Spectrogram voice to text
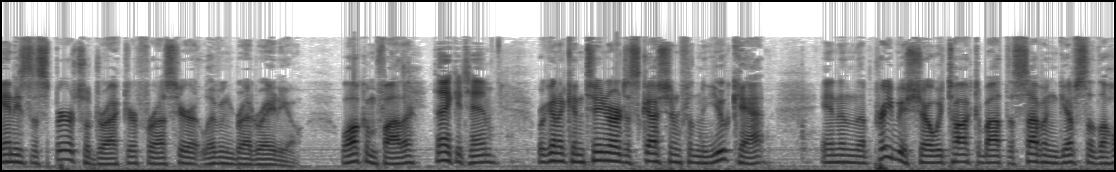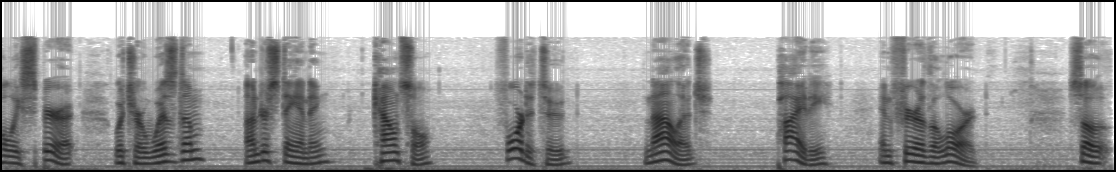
and he's the spiritual director for us here at Living Bread Radio. Welcome, Father. Thank you, Tim. We're going to continue our discussion from the YOUCAT, and in the previous show, we talked about the seven gifts of the Holy Spirit, which are wisdom, understanding, counsel, fortitude, knowledge, piety, and fear of the Lord. So,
